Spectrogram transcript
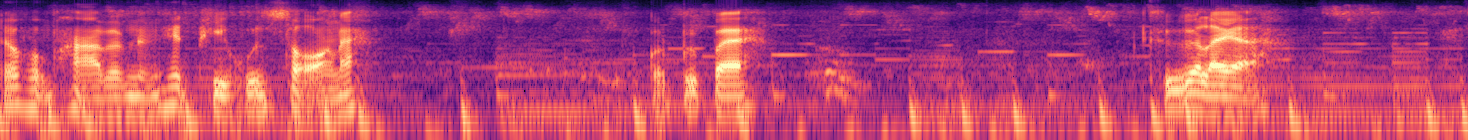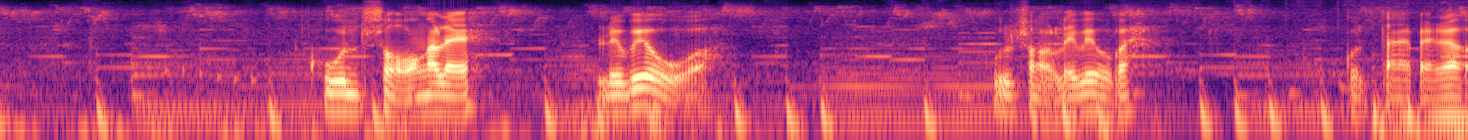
ถ้าผมหาแบบหนึ่ง HP คูณสองนะ กดปึ๊บไป คืออะไรอะ คูณสองอะไรเลเวลอะคูณสองเลเวลปะกดตายไปแล้ว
